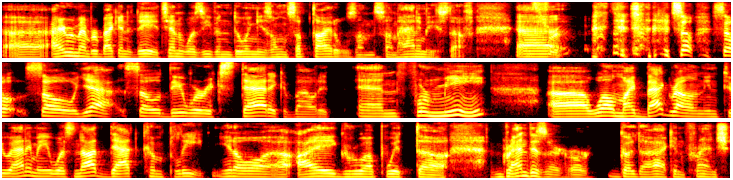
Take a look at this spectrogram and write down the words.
Uh, I remember back in the day, Etienne was even doing his own subtitles on some anime stuff. That's Uh, true. so so so yeah so they were ecstatic about it and for me uh, well my background into anime was not that complete you know uh, i grew up with uh, Grendizer or goldorak in french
